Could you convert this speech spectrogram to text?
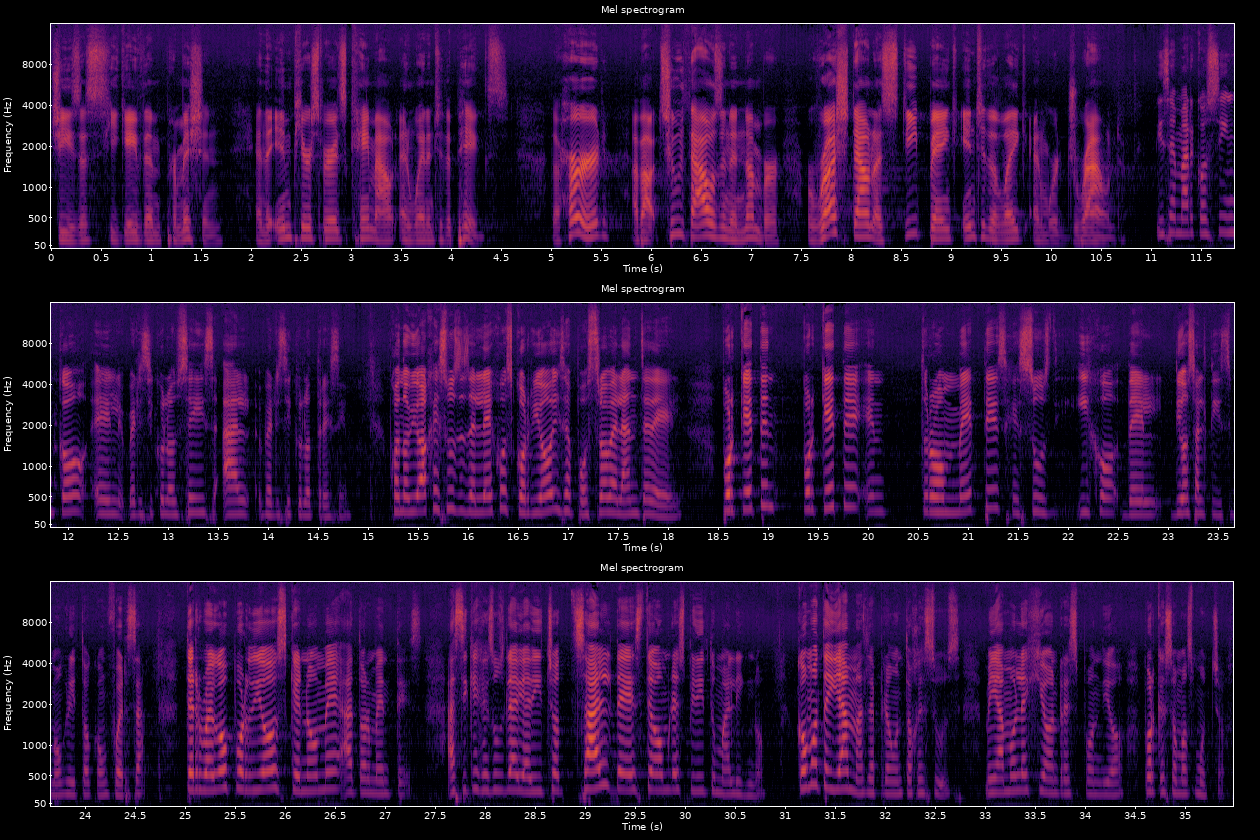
Jesus, he gave them permission, and the impure spirits came out and went into the pigs. The herd, about 2,000 in number, rushed down a steep bank into the lake and were drowned. Dice Marcos 5, el versículo 6 al versículo 13. Cuando vio a Jesús desde lejos, corrió y se postró delante de él. ¿Por qué te, por qué te entrometes, Jesús, hijo del Dios Altísimo? gritó con fuerza. Te ruego por Dios que no me atormentes. Así que Jesús le había dicho, sal de este hombre espíritu maligno. ¿Cómo te llamas? le preguntó Jesús. Me llamo Legión, respondió, porque somos muchos.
